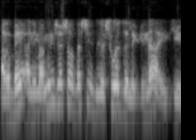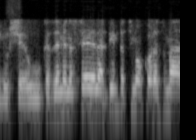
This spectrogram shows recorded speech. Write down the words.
הרבה, אני מאמין שיש הרבה שידרשו את זה לגנאי, כאילו שהוא כזה מנסה להתאים את עצמו כל הזמן,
